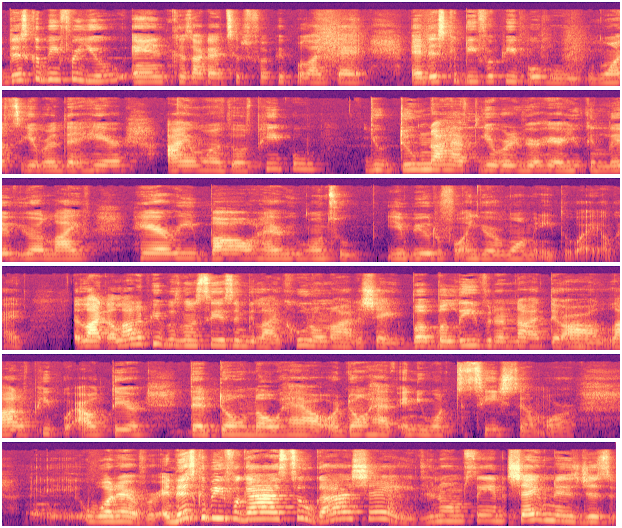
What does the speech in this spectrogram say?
this could be for you and because i got tips for people like that and this could be for people who wants to get rid of their hair. I am one of those people. You do not have to get rid of your hair. You can live your life hairy bald however you want to. You're beautiful and you're a woman either way okay? Like a lot of people is gonna see this and be like who don't know how to shave? But believe it or not there are a lot of people out there that don't know how or don't have anyone to teach them or eh, whatever. And this could be for guys too. Guys shave you know what i'm saying? Shaving is just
